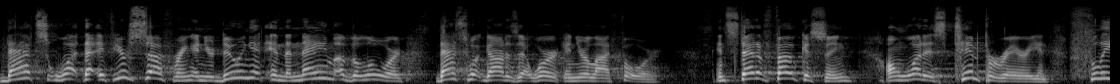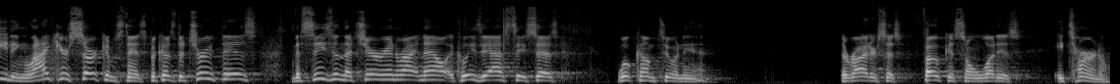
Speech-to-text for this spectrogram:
That's what, that, if you're suffering and you're doing it in the name of the Lord, that's what God is at work in your life for. Instead of focusing on what is temporary and fleeting, like your circumstance, because the truth is, the season that you're in right now, Ecclesiastes says, will come to an end. The writer says, focus on what is eternal.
